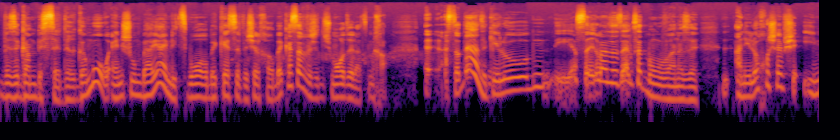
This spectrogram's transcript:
וזה גם בסדר גמור, אין שום בעיה אם לצבור הרבה כסף ושיהיה לך הרבה כסף ושתשמור את זה לעצמך. אז אתה יודע, זה כאילו, היא השעיר לעזאזל קצת במובן הזה. אני לא חושב שאם,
